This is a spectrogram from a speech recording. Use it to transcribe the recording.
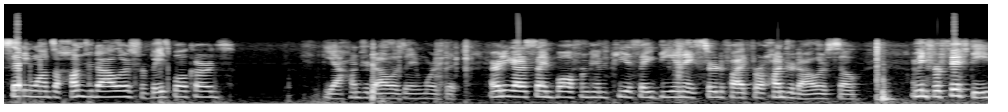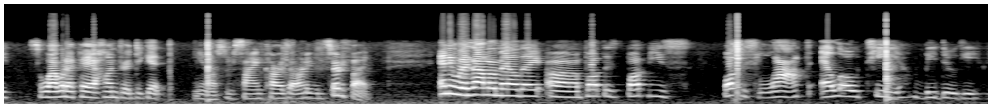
Said he wants $100 for baseball cards. Yeah, $100 ain't worth it. I already got a signed ball from him, PSA DNA certified for $100, so... I mean, for 50 so why would I pay a 100 to get, you know, some signed cards that aren't even certified? Anyways, on to the mail day. Uh, bought this, bought these, bought this lot, L-O-T, B Doogie.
